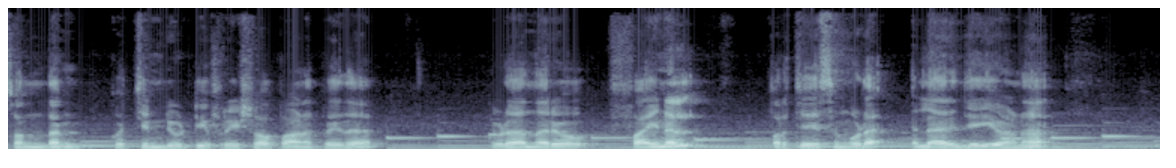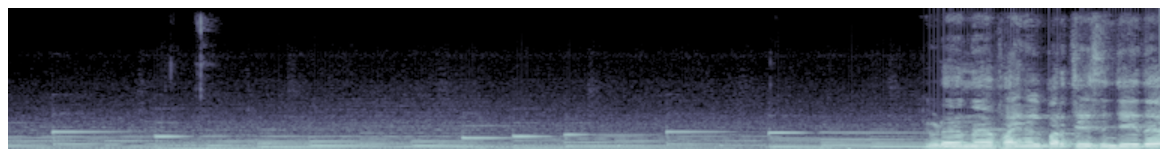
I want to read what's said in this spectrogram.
സ്വന്തം കൊച്ചിൻ ഡ്യൂട്ടി ഫ്രീ ഷോപ്പാണ് ഇപ്പോൾ ഇത്. ഇവിടെ വന്നൊരു ഫൈനൽ പർച്ചേസും കൂടെ എല്ലാവരും ചെയ്യുകയാണ് ഇവിടെ നിന്ന് ഫൈനൽ പർച്ചേസും ചെയ്ത്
